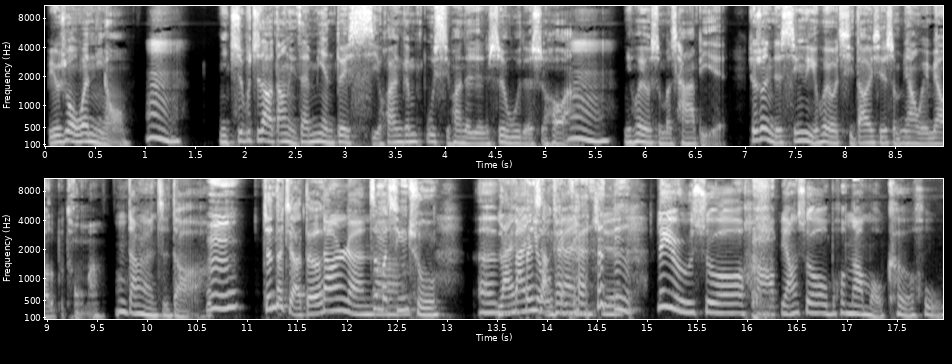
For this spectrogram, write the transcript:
比如说我问你哦，嗯，你知不知道当你在面对喜欢跟不喜欢的人事物的时候啊，嗯，你会有什么差别？就说你的心里会有起到一些什么样微妙的不同吗？嗯，当然知道啊。嗯，真的假的？当然这么清楚。呃，来分享看看。例如说，好，比方说，我们碰到某客户，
